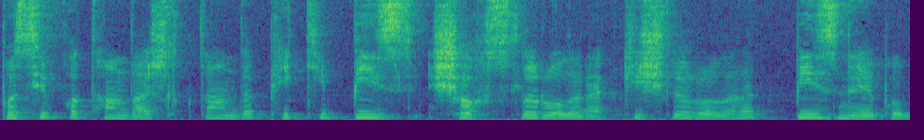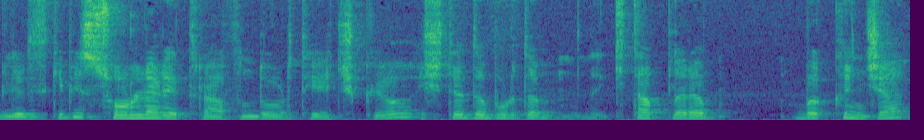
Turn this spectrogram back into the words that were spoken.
Pasif vatandaşlıktan da peki biz şahıslar olarak, kişiler olarak biz ne yapabiliriz gibi sorular etrafında ortaya çıkıyor. İşte de burada kitaplara bakınca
